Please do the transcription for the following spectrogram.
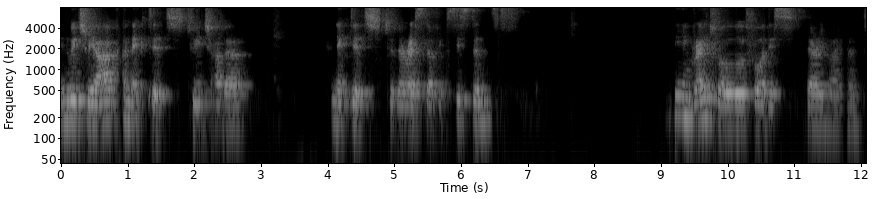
in which we are connected to each other, connected to the rest of existence. Being grateful for this very moment.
